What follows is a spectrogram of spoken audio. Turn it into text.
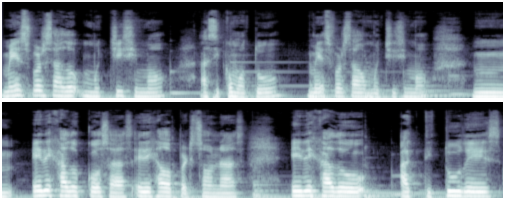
Me he esforzado muchísimo, así como tú, me he esforzado muchísimo, mm, he dejado cosas, he dejado personas, he dejado actitudes,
